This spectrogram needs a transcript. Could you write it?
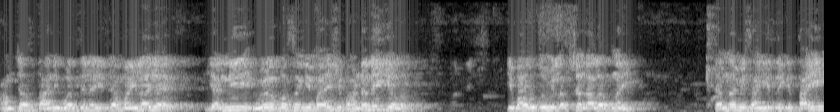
आमच्या स्थानिक बसलेल्या इथल्या महिला ज्या आहेत यांनी वेळप्रसंगी माझ्याशी भांडणही केलं. की भाऊ तुम्ही लक्ष घालत नाही. त्यांना मी सांगितलं की ताई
